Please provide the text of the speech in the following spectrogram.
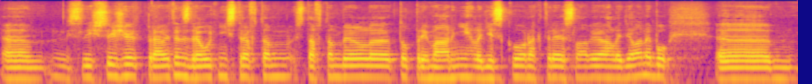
Ehm, myslíš si, že právě ten zdravotní stav tam, stav tam byl eh, to primární hledisko, na které Slávia hleděla, nebo ehm,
